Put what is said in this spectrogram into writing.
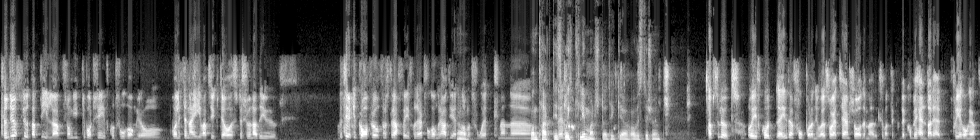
Kunde ju ha slutat illa, för de gick ju bort sig IFK två gånger och var lite naiva tyckte jag. Och Östersund hade ju tillräckligt bra för att, för att straffa IFK. Det här två gånger hade ju 1-0 ja. och 2-1. Men... Uh, det var en taktiskt skicklig match där tycker jag, av Östersund. Absolut. Och IFK är ju den fotbollen nu. Jag såg att Tern sa det med liksom, att det, det kommer hända det här flera gånger att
